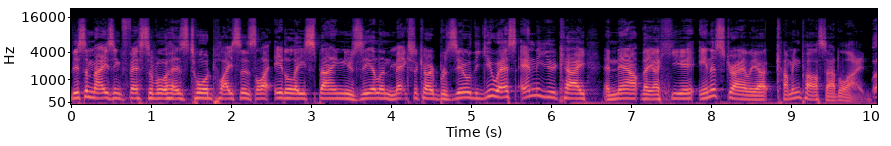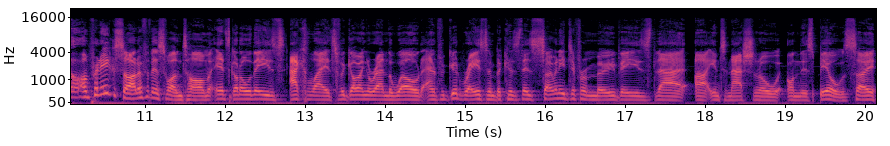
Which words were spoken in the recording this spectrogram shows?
this amazing festival has toured places like Italy, Spain, New Zealand, Mexico, Brazil, the US, and the UK, and now they are here in Australia coming past Adelaide. Well, I'm pretty excited for this one, Tom. It's got all these accolades for going around the world, and for good reason because there's so many different movies that are international on this bill. So if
